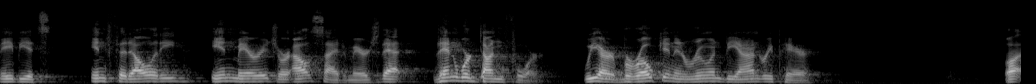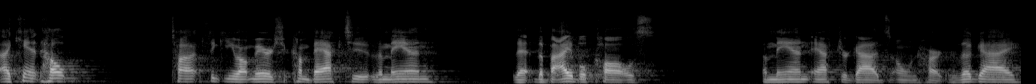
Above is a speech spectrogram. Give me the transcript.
Maybe it's infidelity in marriage or outside of marriage, that then we're done for. We are broken and ruined beyond repair. Well, I can't help ta- thinking about marriage to come back to the man that the Bible calls a man after God's own heart. The guy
